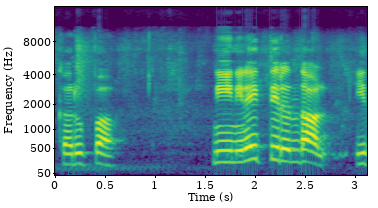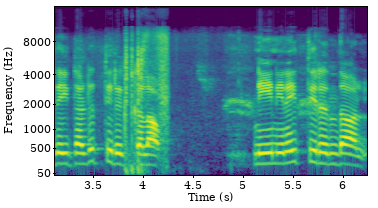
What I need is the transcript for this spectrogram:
கருப்பா நீ நினைத்திருந்தால் இதை தடுத்திருக்கலாம். நீ நினைத்திருந்தால்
